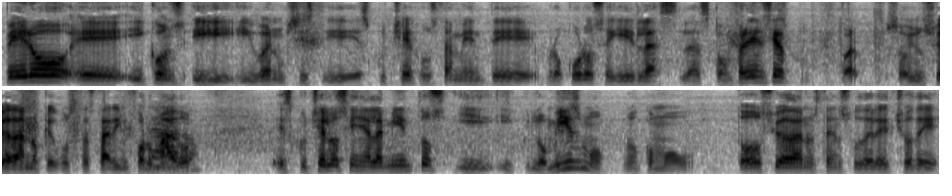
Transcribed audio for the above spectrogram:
Pero, eh, y, cons- y- y bueno, sí, sí, escuché justamente, procuro seguir las, las conferencias, p- p- soy un ciudadano que gusta estar informado, Claro. escuché los señalamientos y, y lo mismo, ¿no? como todo ciudadano está en su derecho de,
